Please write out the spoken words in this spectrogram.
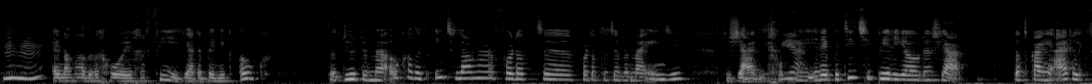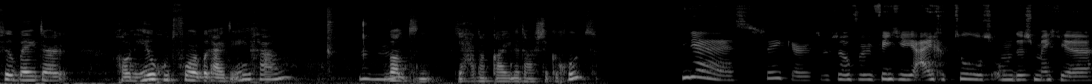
Mhm. en dan hadden we choreografie, ja daar ben ik ook. Dat duurt bij mij ook altijd iets langer voordat, eh, voordat het er bij mij in zit. Dus ja, die, Ja. die repetitieperiodes, ja, dat kan je eigenlijk veel beter gewoon heel goed voorbereid ingaan. Mhm. Want ja, dan kan je het hartstikke goed. Yes, zeker. Zo, zo vind je je eigen tools om dus met je,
